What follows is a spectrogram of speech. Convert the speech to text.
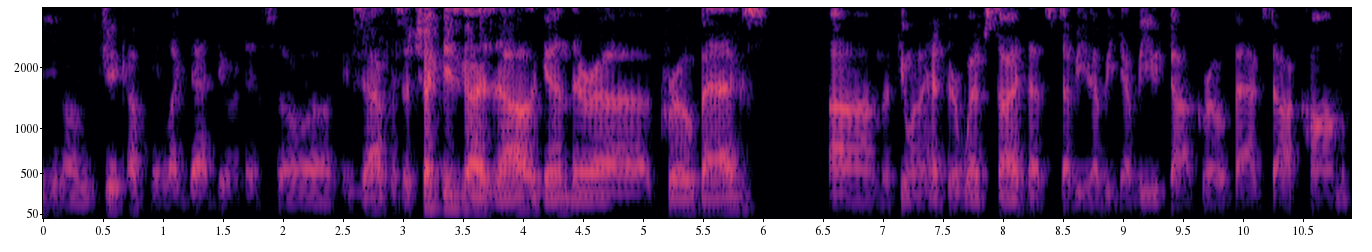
you know legit company like that doing it. So exactly. So check these guys out. Again, they're uh, Grove Bags. Um, if you want to hit their website, that's www.grovebags.com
